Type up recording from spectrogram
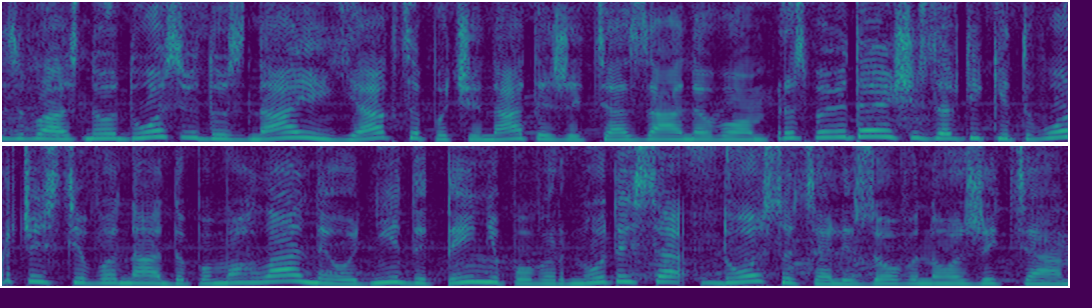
з власного досвіду знає, як це починати життя заново. Розповідає, що завдяки творчості вона допомогла не одній дитині повернутися до соціалізованого життя.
